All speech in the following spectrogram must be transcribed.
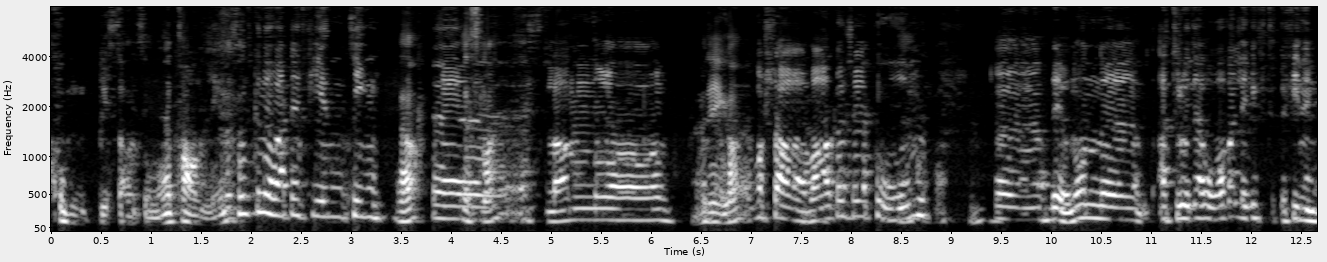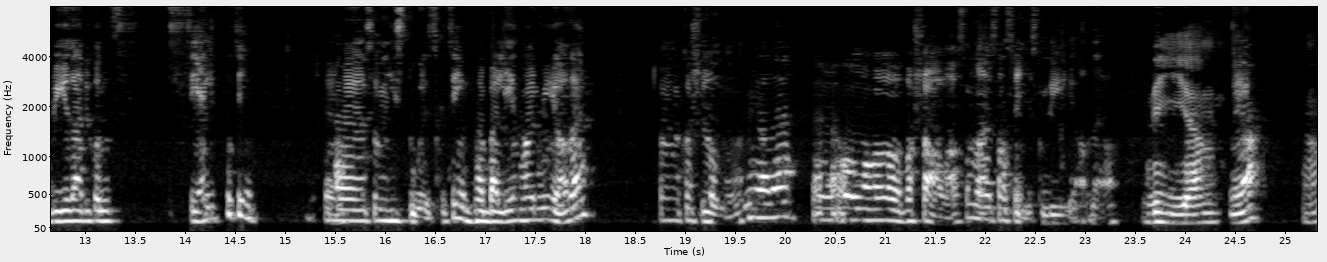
kompisene sine. Tallinn og sånt kunne vært en fin ting. Ja. Eh, Estland. Estland og Riga. Warszawa, kanskje. Polen. Eh, Det er jo noen eh, Jeg tror det er også veldig viktig å finne en by der du kan se litt på ting. Eh, Sånne historiske ting. Berlin har mye av det. Kanskje London har mye av det. Og Warszawa som er sannsynligvis mye av det. ja. Wien. Ja. Ja.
